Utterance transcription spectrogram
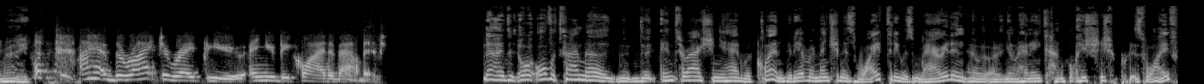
Right. I have the right to rape you, and you be quiet about it. Now, all, all the time, uh, the interaction you had with Clinton, did he ever mention his wife? That he was married and uh, you know had any kind of relationship with his wife?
